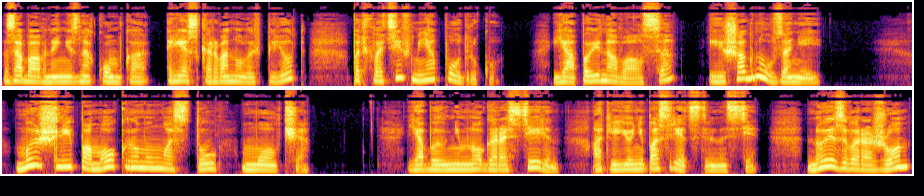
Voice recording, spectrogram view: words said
Забавная незнакомка резко рванула вперед, подхватив меня под руку. Я повиновался и шагнул за ней. Мы шли по мокрому мосту молча. Я был немного растерян от ее непосредственности, но и заворожен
